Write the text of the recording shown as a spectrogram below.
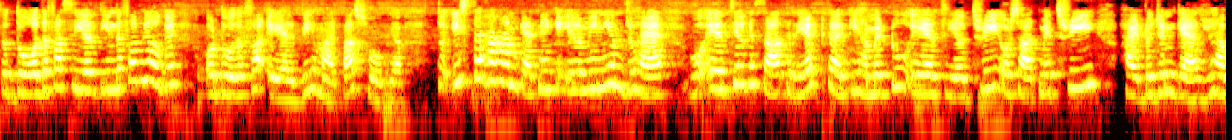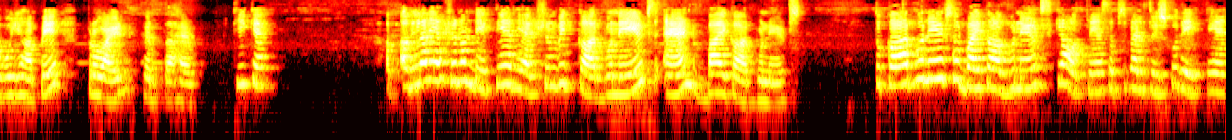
तो दो दफ़ा सी एल तीन दफ़ा भी हो गए और दो दफ़ा ए एल भी हमारे पास हो गया। तो इस तरह हम कहते हैं कि एलुमिनियम जो है, वो ए सी एल के साथ रिएक्ट करके हमें two A L C L three और साथ में थ्री हाइड्रोजन गैस जो है वो यहाँ पे प्रोवाइड करता है। ठीक है? अब अगला रिएक्शन हम देखते हैं reaction with carbonates and bicarbonates तो कार्बोनेट्स और बाइकार्बोनेट्स क्या होते हैं? सबसे पहले तो इसको देखते हैं।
